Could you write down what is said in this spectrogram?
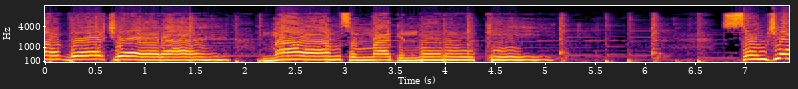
Cerah bercerai Malam semakin menukik Senja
